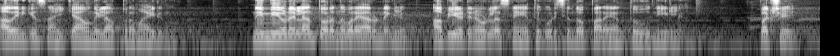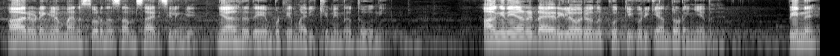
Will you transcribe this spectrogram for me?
അതെനിക്ക് സഹിക്കാവുന്നതിൽ അപ്പുറമായിരുന്നു. നിമ്മിയോടെല്ലാം തുറന്നു പറയാറുണ്ടെങ്കിലും അഭിയേട്ടനോടുള്ള സ്നേഹത്തെക്കുറിച്ച് എന്തോ പറയാൻ തോന്നിയില്ല. പക്ഷേ ആരോടെങ്കിലും മനസ്സുറന്ന് സംസാരിച്ചില്ലെങ്കിൽ ഞാൻ ഹൃദയം പൊട്ടി മരിക്കുമെന്ന് തോന്നി. അങ്ങനെയാണ് ഡയറിയിൽ ഓരോന്ന് കുത്തിക്കുറിക്കാൻ തുടങ്ങിയത്. പിന്നെ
